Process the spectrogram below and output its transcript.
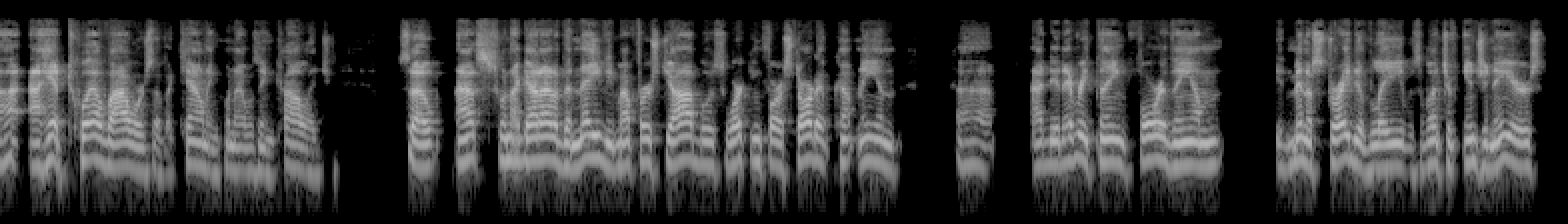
I, I had 12 hours of accounting when I was in college so that's when I got out of the Navy. My first job was working for a startup company, and uh, I did everything for them administratively. It was a bunch of engineers,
